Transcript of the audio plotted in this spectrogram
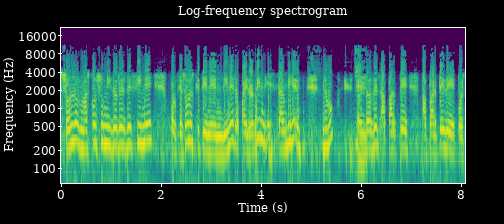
son los más consumidores de cine porque son los que tienen dinero para ir al cine también, ¿no? Entonces, aparte, aparte de pues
